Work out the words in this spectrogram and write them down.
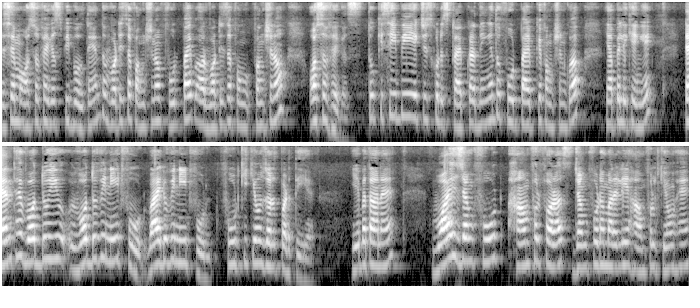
जिसे हम ऑसोफेगस भी बोलते हैं तो what is the function of food pipe और what is the function of oesophagus तो किसी भी एक चीज़ को डिस्क्राइब कर देंगे तो फ़ूड पाइप के फ़ंक्शन को आप यहाँ पे लिखेंगे। टेंथ है what do you what do we need food why do we need food food की क्यों ज़रूरत पड़ती है? ये बताना है। Why is junk food harmful for us junk food हमारे लिए हार्मफुल क्यों है?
